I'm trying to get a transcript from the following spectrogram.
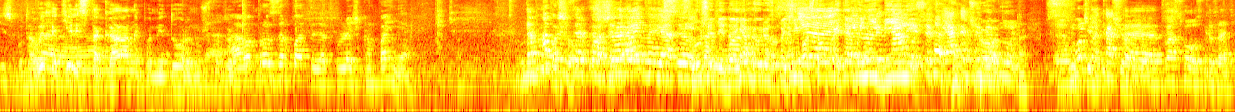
диспут. А вы хотели стаканы, помидоры, ну что А такое? вопрос зарплаты отправляющей компании. Да пошел. Давайте я... Слушайте, да я говорю спасибо, Мне что хотя бы не били. камушек, Я хочу вернуть. Э, Можно как-то два слова сказать?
